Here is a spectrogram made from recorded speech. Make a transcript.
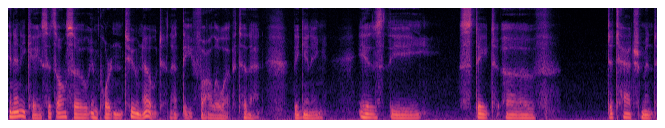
In any case, it's also important to note that the follow up to that beginning is the state of detachment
